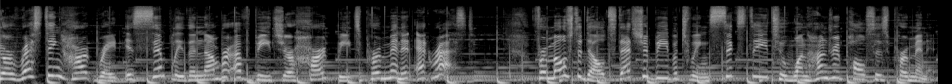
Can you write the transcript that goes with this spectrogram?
Your resting heart rate is simply the number of beats your heart beats per minute at rest. For most adults, that should be between 60 to 100 pulses per minute.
